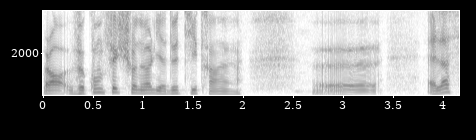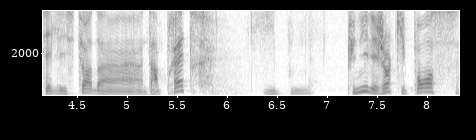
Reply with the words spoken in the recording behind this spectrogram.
Alors, The Confessional, il y a deux titres. hein. Et là, c'est l'histoire d'un prêtre qui punit les gens qui pensent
